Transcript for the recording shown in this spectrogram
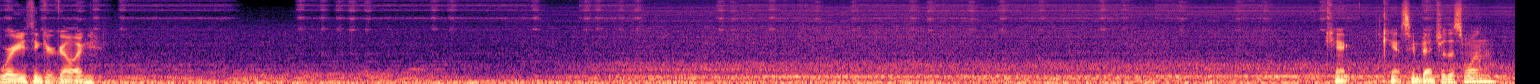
where you think you're going. Can't can't seem to enter this one.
